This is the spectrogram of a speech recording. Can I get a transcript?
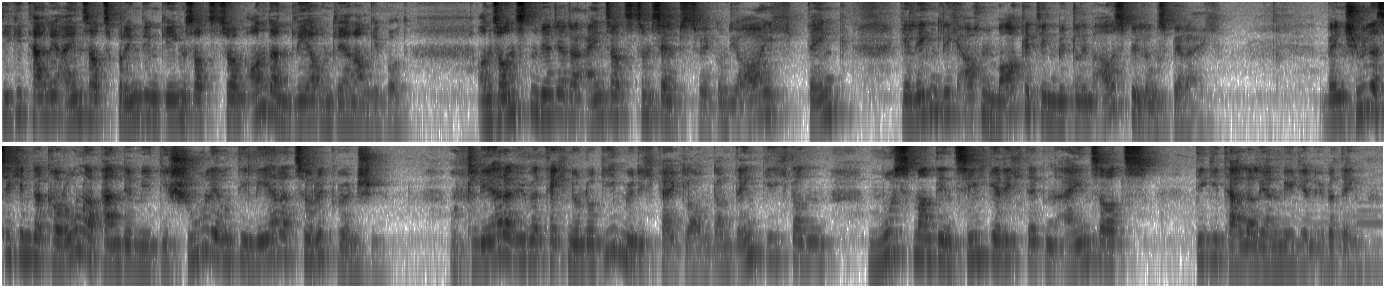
digitale Einsatz bringt im Gegensatz zu einem anderen Lehr- und Lernangebot. Ansonsten wird ja der Einsatz zum Selbstzweck. Und ja, ich denke, gelegentlich auch ein Marketingmittel im Ausbildungsbereich. Wenn Schüler sich in der Corona-Pandemie die Schule und die Lehrer zurückwünschen und Lehrer über Technologiemüdigkeit klagen, dann denke ich, dann muss man den zielgerichteten Einsatz digitaler Lernmedien überdenken.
